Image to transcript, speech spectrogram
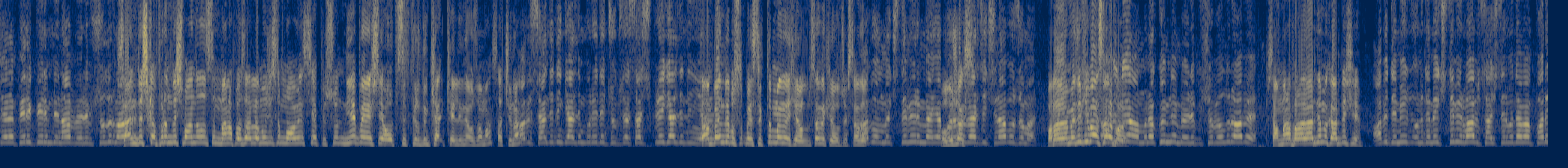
sana perik verim diyorsun abi böyle bir şey olur mu abi? Sen dış kapının dış mandalısın. Bana pazarlamacısın muamelesi yapıyorsun. Niye böyle şey hop sıktırdın ke- keline o zaman saçına? Abi sen dedin geldin buraya dedin çok güzel saç sprey gel dedin ya. Tamam ben de bu sıkmayı sıktım ben de kel oldum. Sen de kel olacaksın. Hadi. Abi olmak istemiyorum ben ya. Paramı Olacaksın. vereceksin abi o zaman. Para vermedim ki ben sana Abi para. ne amına koyayım dedim böyle bir şey olur abi. Sen bana para verdin mi kardeşim? Abi demeyi onu demek istemiyorum abi. Saçlarımı da ben para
